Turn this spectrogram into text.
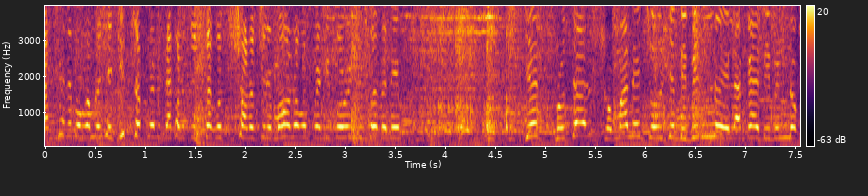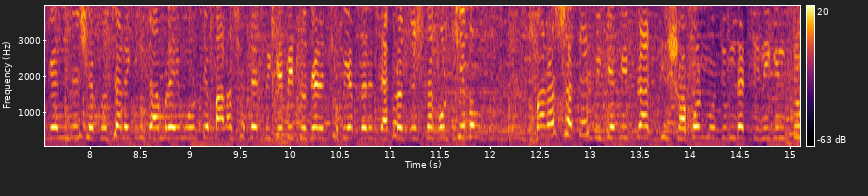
আছেন এবং আমরা সেই চিত্র আপনাদের দেখানোর চেষ্টা করছি। সরাসরি মহানগর টোয়েন্টি ফোর যে প্রচার সমানে চলছে বিভিন্ন এলাকায়, বিভিন্ন কেন্দ্রে, সে প্রচারে কিন্তু আমরা এই মুহূর্তে বারাসাতের বিজেপি প্রচারের ছবি আপনাদের দেখানোর চেষ্টা করছি এবং বারাসাতের বিজেপি প্রার্থী স্বপন মজুমদার, তিনি কিন্তু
